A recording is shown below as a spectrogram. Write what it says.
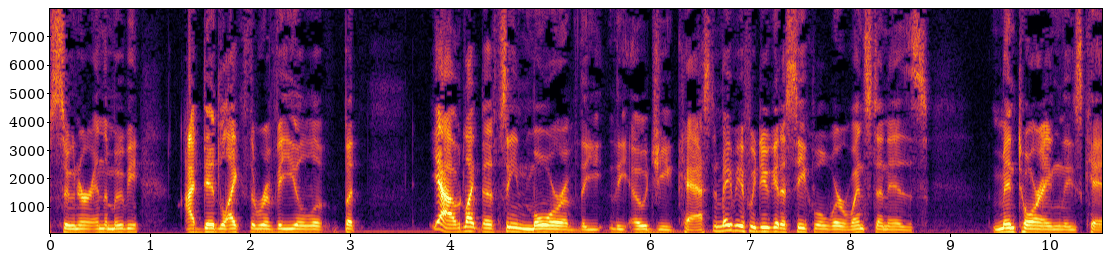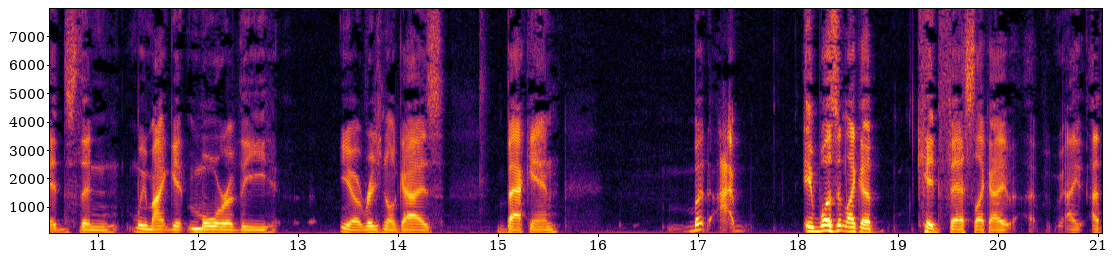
sooner in the movie. I did like the reveal, but yeah, I would like to have seen more of the the OG cast, and maybe if we do get a sequel where Winston is mentoring these kids, then we might get more of the you know original guys back in. But I, it wasn't like a kid fest, like I, I, I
